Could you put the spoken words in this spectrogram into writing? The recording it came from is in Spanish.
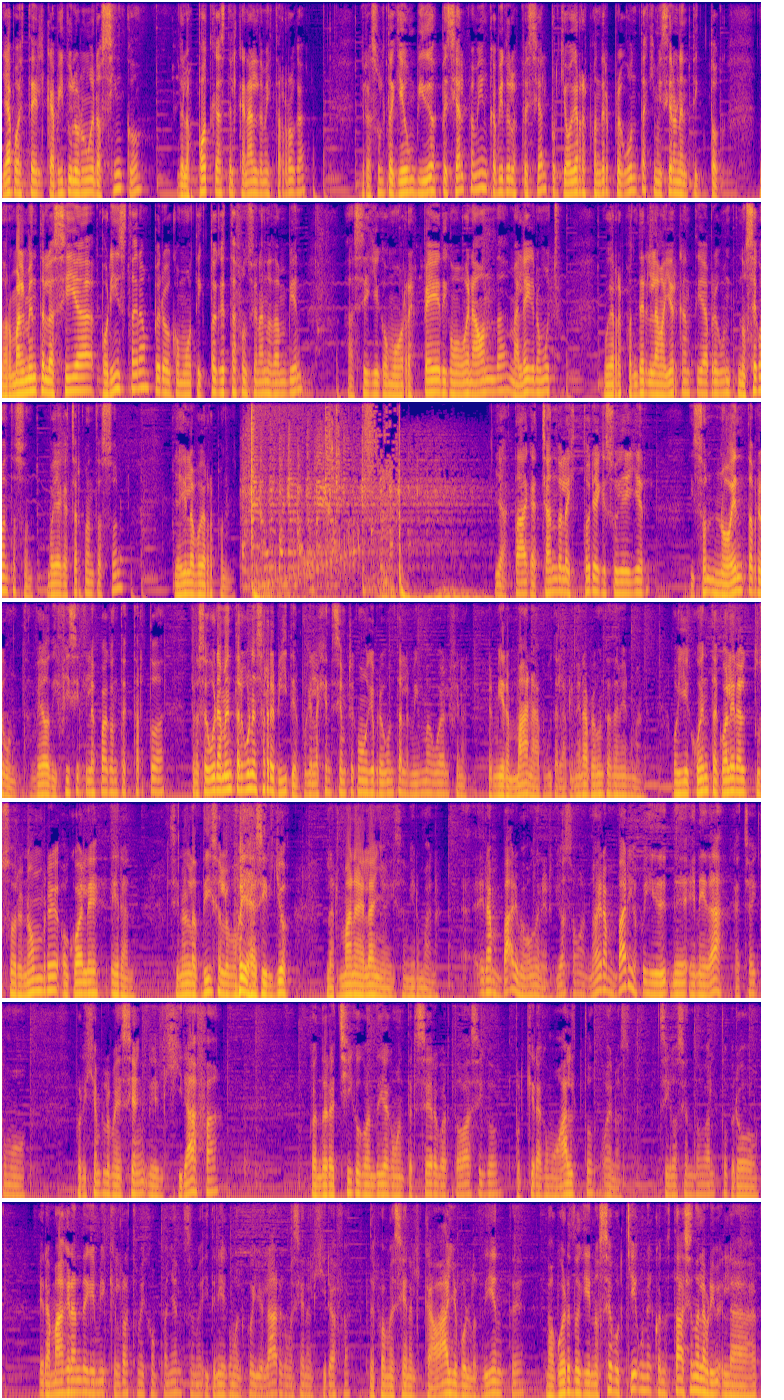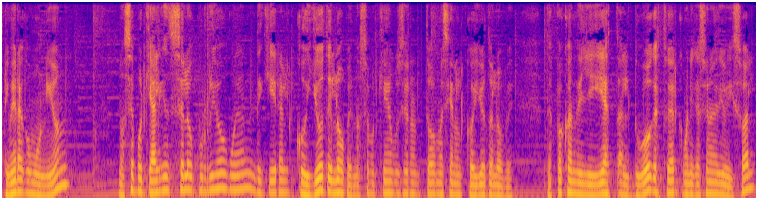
Ya, pues este es el capítulo número 5 de los podcasts del canal de Mr. Roca. Y resulta que es un video especial para mí, un capítulo especial, porque voy a responder preguntas que me hicieron en TikTok. Normalmente lo hacía por Instagram, pero como TikTok está funcionando tan bien, así que como respeto y como buena onda, me alegro mucho. Voy a responder la mayor cantidad de preguntas, no sé cuántas son, voy a cachar cuántas son y ahí las voy a responder. Ya, estaba cachando la historia que subí ayer y son 90 preguntas. Veo difícil que les pueda contestar todas, pero seguramente algunas se repiten, porque la gente siempre como que pregunta la misma wea al final. Mi hermana, puta, la primera pregunta de mi hermana. Oye, cuenta cuál era tu sobrenombre o cuáles eran. Si no los dices, los voy a decir yo. La hermana del año, dice mi hermana. Eran varios, me pongo nervioso. No eran varios, y en edad, ¿cachai? Como, por ejemplo, me decían el jirafa cuando era chico, cuando iba como en tercero, cuarto básico, porque era como alto. Bueno, sigo siendo alto, pero era más grande que, el resto de mis compañeros y tenía como el cuello largo, me decían el jirafa. Después me decían el caballo por los dientes. Me acuerdo que no sé por qué, cuando estaba haciendo la, primera comunión, no sé por qué a alguien se le ocurrió, weón, de que era el Coyote López. No sé por qué me pusieron, todos me decían el Coyote López. Después cuando llegué al Duoc a estudiar comunicación audiovisual,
